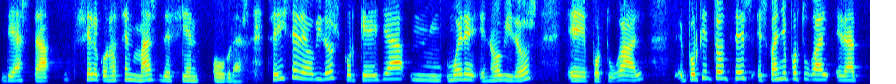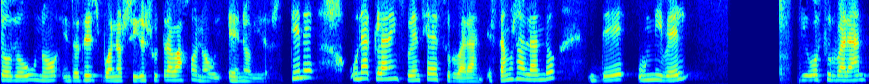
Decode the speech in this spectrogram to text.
de hasta, se le conocen más de 100 obras. Se dice de Óvidos porque ella mm, muere en Óvidos, eh, Portugal, eh, porque entonces España y Portugal era todo uno, entonces, bueno, sigue su trabajo en, en Óvidos. Tiene una clara influencia de Zurbarán. Estamos hablando de un nivel digo Zurbarán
